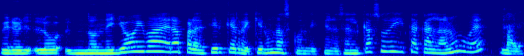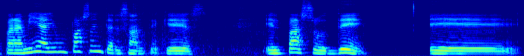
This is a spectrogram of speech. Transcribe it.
pero lo- donde yo iba era para decir que requiere unas condiciones. En el caso de Ítaca en la nube, Vale. para mí hay un paso interesante, que es el paso de eh,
